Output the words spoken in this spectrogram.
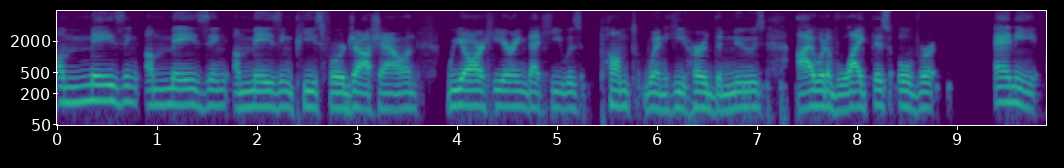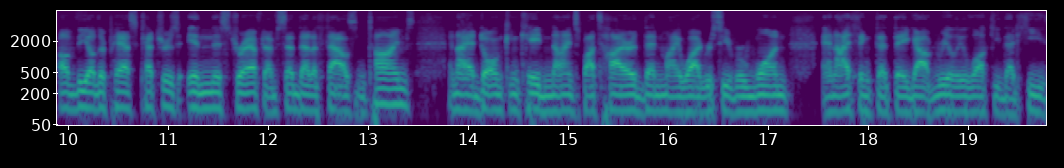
amazing, amazing, amazing piece for Josh Allen. We are hearing that he was pumped when he heard the news. I would have liked this over any of the other pass catchers in this draft. I've said that a thousand times, and I had Dalton Kincaid nine spots higher than my wide receiver one, and I think that they got really lucky that he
